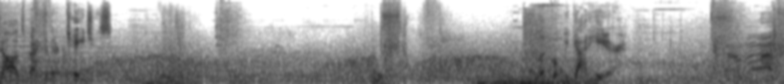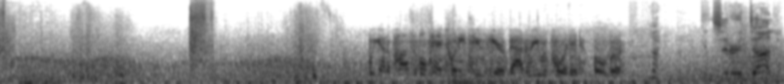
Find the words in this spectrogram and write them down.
Dogs back to their cages. Look what we got here. We got a possible 1022 here. Battery reported, over. Consider it done.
